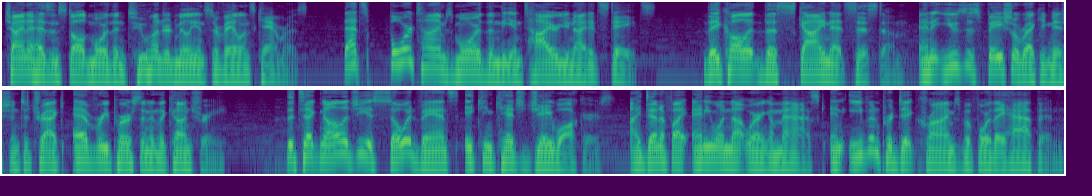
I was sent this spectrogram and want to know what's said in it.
China has installed more than 200 million surveillance cameras. That's four times more than the entire United States. They call it the Skynet system, and it uses facial recognition to track every person in the country. The technology is so advanced it can catch jaywalkers, identify anyone not wearing a mask, and even predict crimes before they happen.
